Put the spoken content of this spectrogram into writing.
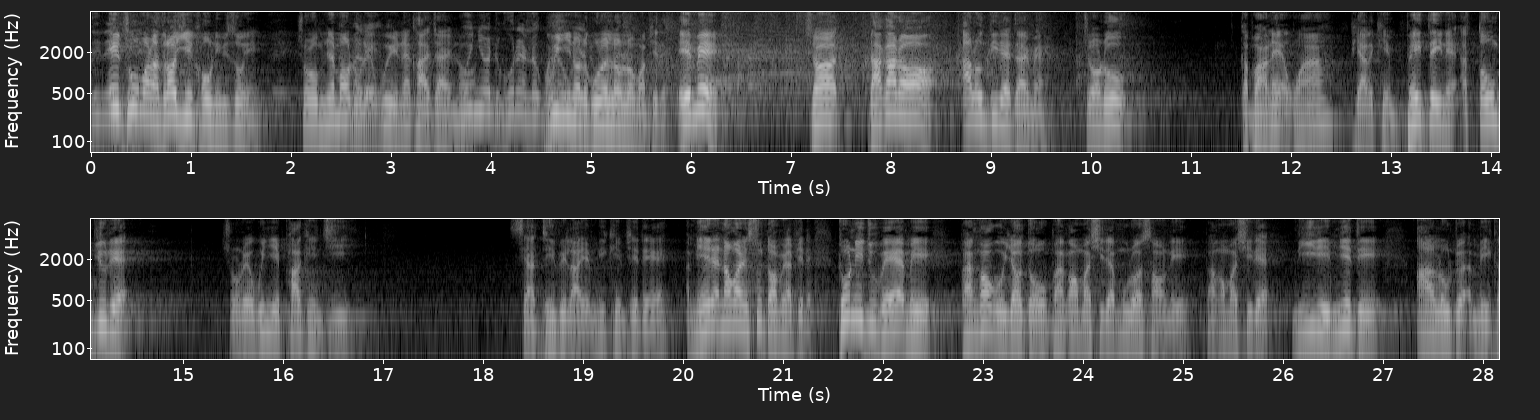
ဒီနေ့ intro မှာတော့ရင်ခုန်နေပြီဆိုရင်ကျွန်တော်တို့မျက်မှောက်တို့လည်းဝေနေတဲ့ခါကြရင်တော့ဝိညာဉ်တကူနဲ့လောက်ပါဝိညာဉ်တော်တကူလည်းလုံးလုံးမှာဖြစ်တယ်အာမင် ဆိုတော့ဒါကတော့အားလုံးသိတဲ့အတိုင်းပဲကျွန်တော်တို့ကဘာနဲ့အဝမ်းဖျားသခင်ဘိတ်သိမ့်နဲ့အသုံးပြုတဲ့ကျွန်တော်တို့ရဲ့ဝိညာဉ်ဖခင်ကြီးဆရာဒေးဗစ်လာရဲ့မိခင်ဖြစ်တယ်အမြဲတမ်းနောက်ကနေဆုတောင်းမိတာဖြစ်တယ်ထို့နည်းတူပဲအမေဘန်ကောက်ကိုရောက်တော့ဘန်ကောက်မှာရှိတဲ့မှုတော်ဆောင်တွေဘန်ကောက်မှာရှိတဲ့မီးတွေမြစ်တွေအားလုံးအတွက်အမေက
